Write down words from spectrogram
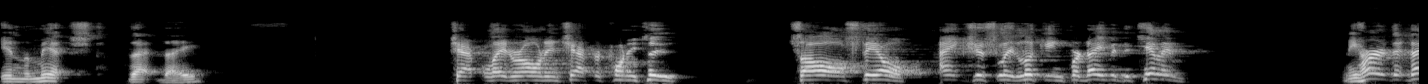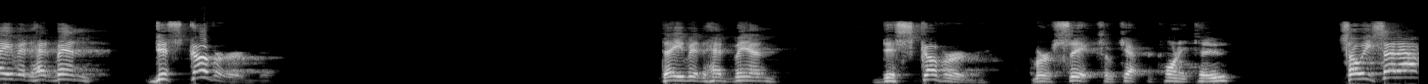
in the midst that day. Chapter, later on in chapter 22, Saul still anxiously looking for David to kill him. And he heard that David had been discovered. David had been discovered, verse 6 of chapter 22. So he set out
